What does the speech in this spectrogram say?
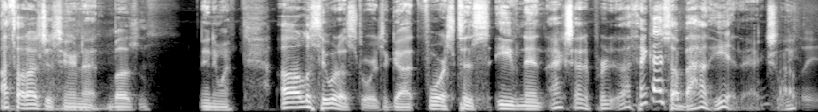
I thought I was just hearing that buzzing. Anyway, uh, let's see what other stories I got for us this evening. Actually, I had a pretty. I think that's about it. Actually.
